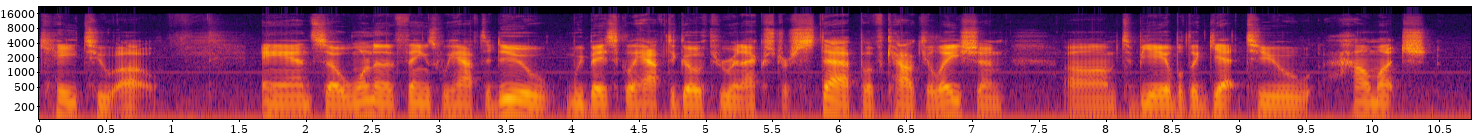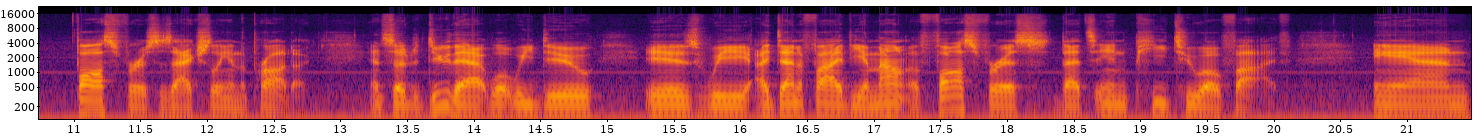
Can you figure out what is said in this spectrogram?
K2O. And so one of the things we have to do, we basically have to go through an extra step of calculation um, to be able to get to how much phosphorus is actually in the product. And so to do that, what we do is we identify the amount of phosphorus that's in P2O5. And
